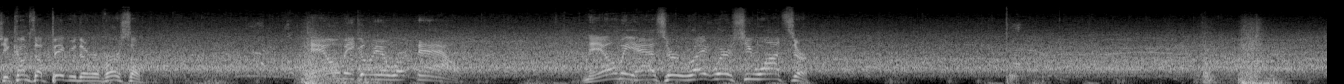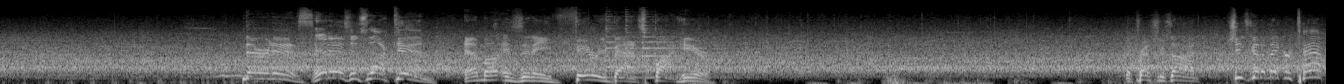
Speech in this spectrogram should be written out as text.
She comes up big with the reversal. Naomi going to work now. Naomi has her right where she wants her. There it is. It is. It's locked in. Emma is in a very bad spot here. The pressure's on. She's going to make her tap.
